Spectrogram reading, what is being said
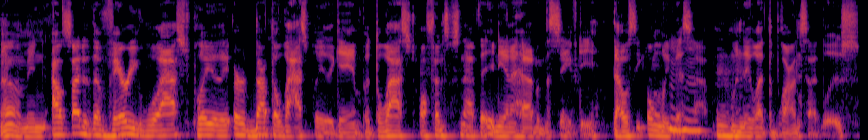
no, I mean, outside of the very last play of the, or not the last play of the game, but the last offensive snap that Indiana had on the safety, that was the only mishap mm-hmm. when mm-hmm. they let the blind side loose.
